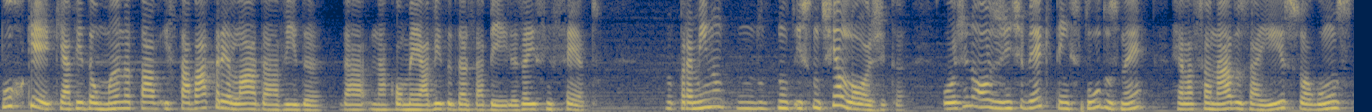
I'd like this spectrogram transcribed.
Por que, que a vida humana tá- estava atrelada à vida da, na colmeia, à vida das abelhas, a esse inseto? Para mim, não- não- isso não tinha lógica. Hoje não, hoje a gente vê que tem estudos, né, relacionados a isso, alguns,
